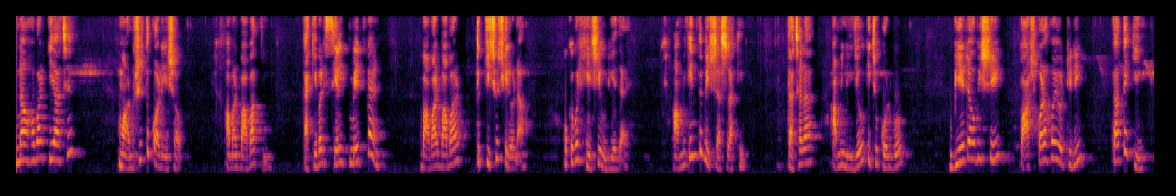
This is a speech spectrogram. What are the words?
না হবার কি আছে? মানুষই তো করে এসব। আমার বাবা কি? একেবারে সেলফ মেড ম্যান বাবার বাবার তো কিছু ছিল না। ও কেবল হেসে উড়িয়ে দেয়। আমি কিন্তু বিশ্বাস রাখি। তাছাড়া আমি নিজেও কিছু করব। বিয়েটা অবশ্যই পাশ করা হয়ে ওঠেনি। তাতে কি?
